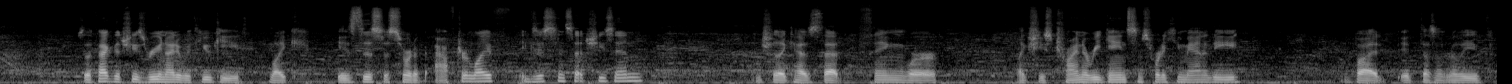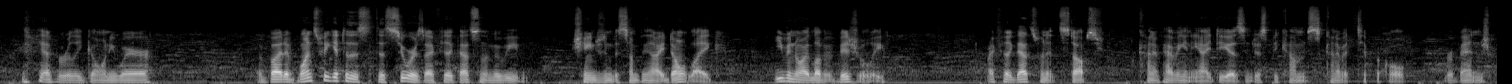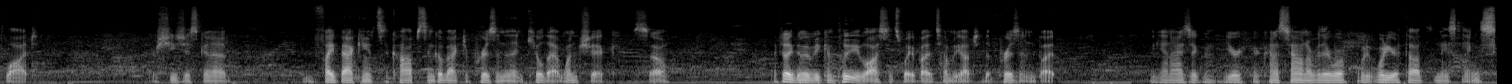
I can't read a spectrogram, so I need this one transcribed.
so the fact that she's reunited with Yuki, like, is this a sort of afterlife existence that she's in? And she, like, has that thing where like she's trying to regain some sort of humanity but it doesn't really ever really go anywhere but if, once we get to this, the sewers i feel like that's when the movie changes into something that i don't like even though i love it visually i feel like that's when it stops kind of having any ideas and just becomes kind of a typical revenge plot where she's just gonna fight back against the cops and go back to prison and then kill that one chick so I feel like the movie completely lost its way by the time we got to the prison, but again, Isaac, you're you're kind of sound over there. What, what are your thoughts on these things?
